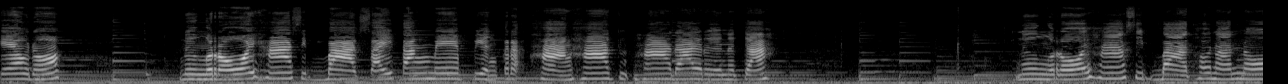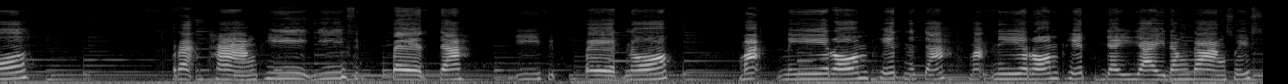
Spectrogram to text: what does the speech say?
แก้วเนาะ หนึ่งร้อยห้าสิบบาทไซส์ตั้งแม่เปลี่ยนกระถางห้าจุดห้าได้เลยนะจ๊ะหนึ่งร้อยห้าสิบบาทเท่านั้นเนาะ กระถางที่ยี่สิบแปดจ้ะยี่สิบแปดเนาะ มะนีร้อมเพชรนะจ๊ะ มะนีร้อมเพชรใหญ่ ๆด่างๆ ส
